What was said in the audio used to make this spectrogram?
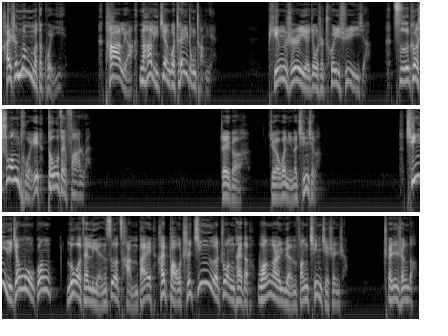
还是那么的诡异，他俩哪里见过这种场面？平时也就是吹嘘一下，此刻双腿都在发软，这个就要问你那亲戚了。秦宇将目光落在脸色惨白、还保持惊愕状态的王二远房亲戚身上，沉声道：“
